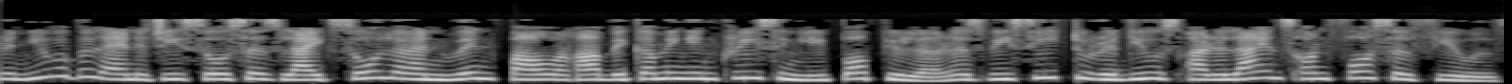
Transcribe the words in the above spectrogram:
Renewable energy sources like solar and wind power are becoming increasingly popular as we seek to reduce our reliance on fossil fuels.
